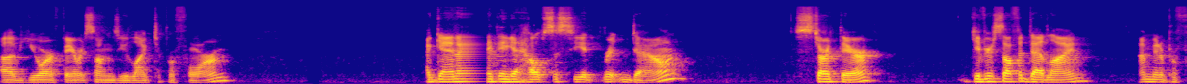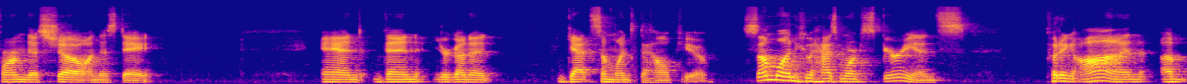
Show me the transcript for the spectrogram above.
of your favorite songs you like to perform Again, I think it helps to see it written down. Start there. Give yourself a deadline. I'm going to perform this show on this date. And then you're going to get someone to help you. Someone who has more experience putting on a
